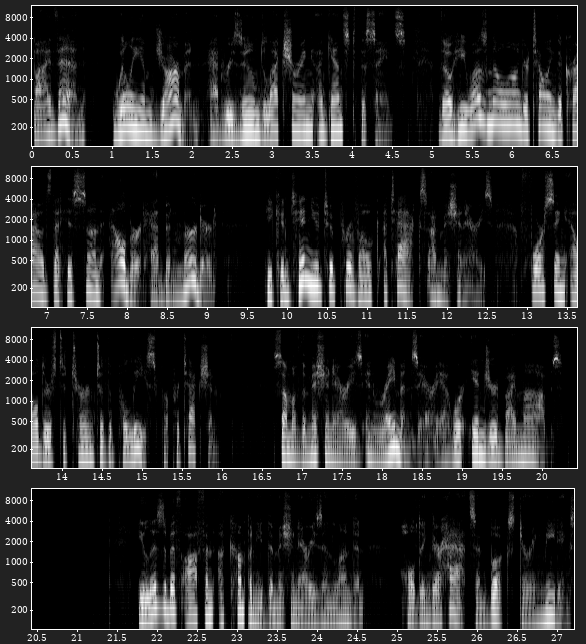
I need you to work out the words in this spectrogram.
By then, William Jarman had resumed lecturing against the saints, though he was no longer telling the crowds that his son Albert had been murdered. He continued to provoke attacks on missionaries, forcing elders to turn to the police for protection. Some of the missionaries in Raymond's area were injured by mobs. Elizabeth often accompanied the missionaries in London, holding their hats and books during meetings.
